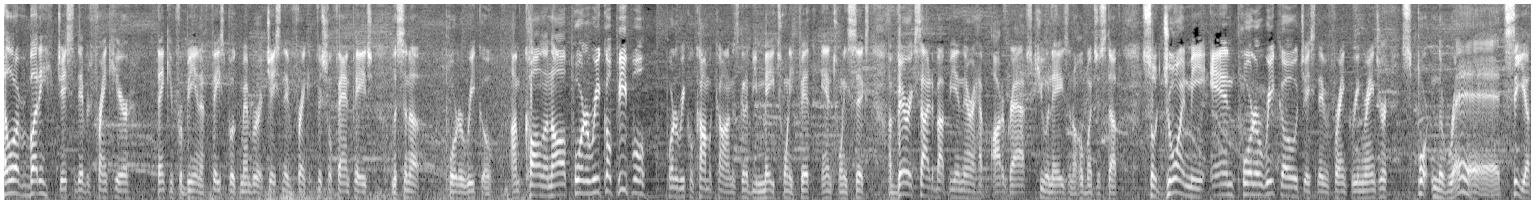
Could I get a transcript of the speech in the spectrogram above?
Hello everybody, Jason David Frank here. Thank you for being a Facebook member at Jason David Frank official fan page. Listen up, Puerto Rico. I'm calling all Puerto Rico people. Puerto Rico Comic Con is going to be May 25th and 26th. I'm very excited about being there. I have autographs, Q&As, and a whole bunch of stuff. So join me in Puerto Rico. Jason David Frank, Green Ranger, sporting the red. See ya.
